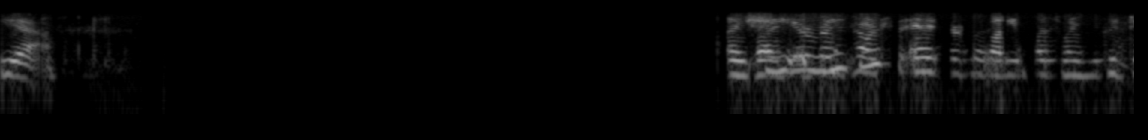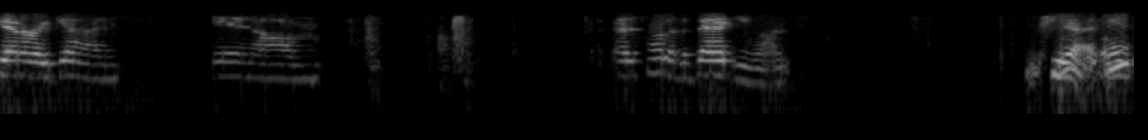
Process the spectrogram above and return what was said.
Yeah. And But she you remember how excited everybody was when you could get her again in um as one of the baggy ones. Yeah, these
